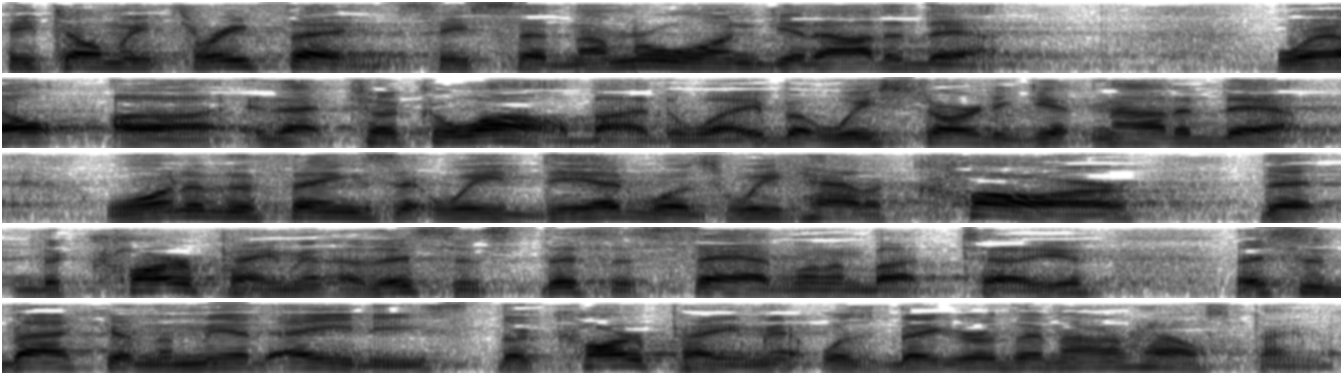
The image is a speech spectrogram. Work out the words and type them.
He told me three things. He said, number one, get out of debt. Well, uh, that took a while, by the way, but we started getting out of debt. One of the things that we did was we had a car that the car payment. this is this is sad. What I'm about to tell you. This is back in the mid '80s. The car payment was bigger than our house payment.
